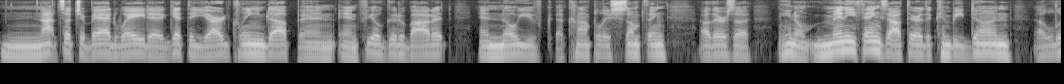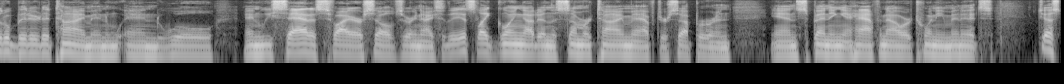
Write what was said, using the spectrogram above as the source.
not such a bad way to get the yard cleaned up and and feel good about it and know you've accomplished something uh, there's a you know many things out there that can be done a little bit at a time and and will and we satisfy ourselves very nicely it's like going out in the summertime after supper and and spending a half an hour 20 minutes just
